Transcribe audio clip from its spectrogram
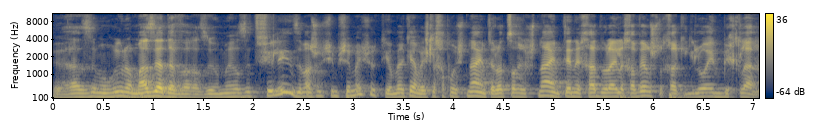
ואז הם אומרים לו, מה זה הדבר הזה? הוא אומר, זה תפילין, זה משהו שמשמש אותי. הוא אומר, כן, אבל יש לך פה שניים, אתה לא צריך שניים, תן אחד אולי לחבר שלך, כי לא אין בכלל.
